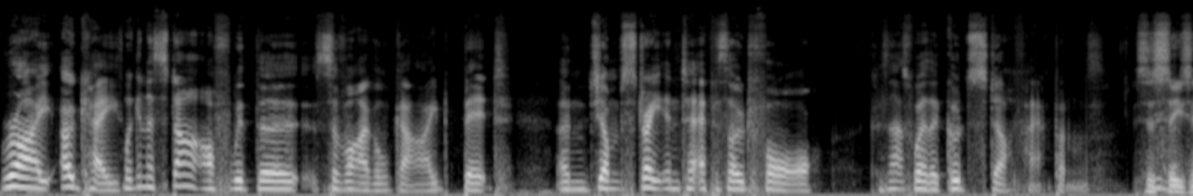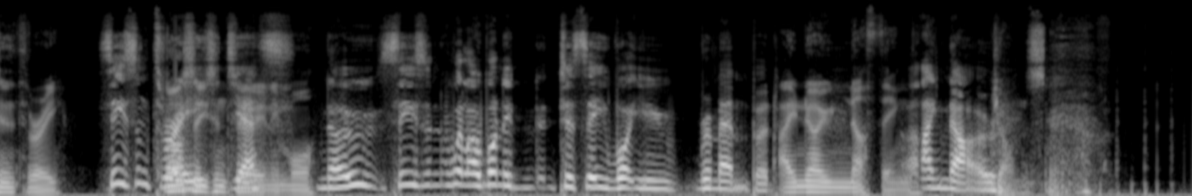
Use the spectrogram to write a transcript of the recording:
Right, okay. We're going to start off with the survival guide bit and jump straight into episode 4 because that's where the good stuff happens. This is season 3. Season It's not 3. season two yes. anymore. No, season. Well, I wanted to see what you remembered. I know nothing. I know. Jon Snow.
